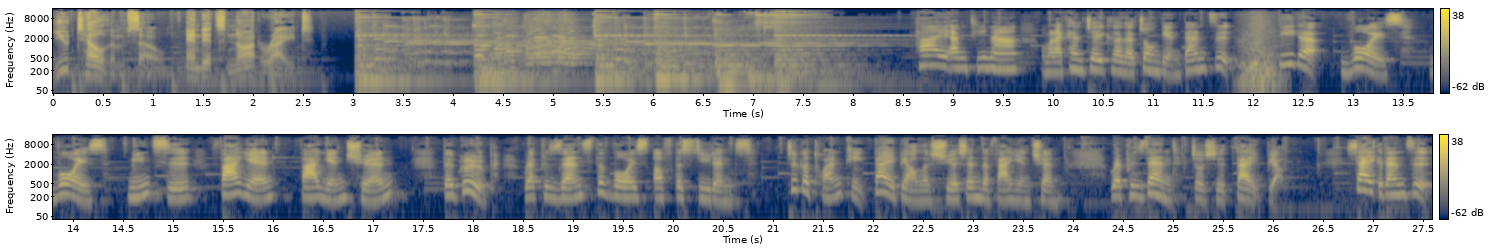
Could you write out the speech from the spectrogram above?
you tell them so, and it's not right. Hi, I'm Tina。我们来看这一课的重点单字。第一个，voice，voice 名词，发言、发言权。The group represents the voice of the students。 这个团体代表了学生的发言权。Represent 就是代表。下一个单字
